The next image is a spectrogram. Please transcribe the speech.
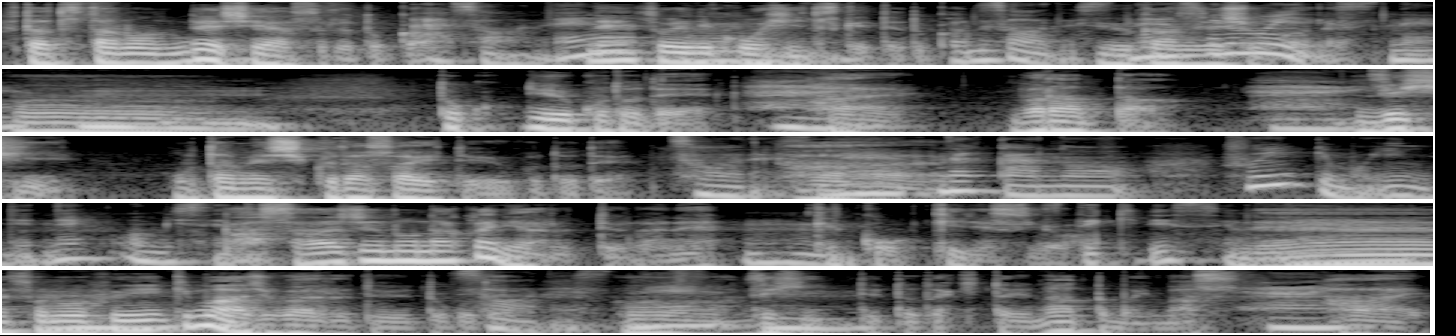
2つ頼んでシェアするとか。あそうね。ねそれにコーヒーつけてとかね、うん、そうですね。いう感じでしょうかね。いいですね。うん、ということで、はい、はい、バランタン、はい、ぜひお試しくださいということで。そうですね、はい、なんかあの雰囲気もいいんでねお店パサージュの中にあるっていうのはね、うん、結構大きいですよ。素敵ですよね。ねその雰囲気も味わえるというところで,、うんね、ぜひ行っていただきたいなと思います、はい、はい。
